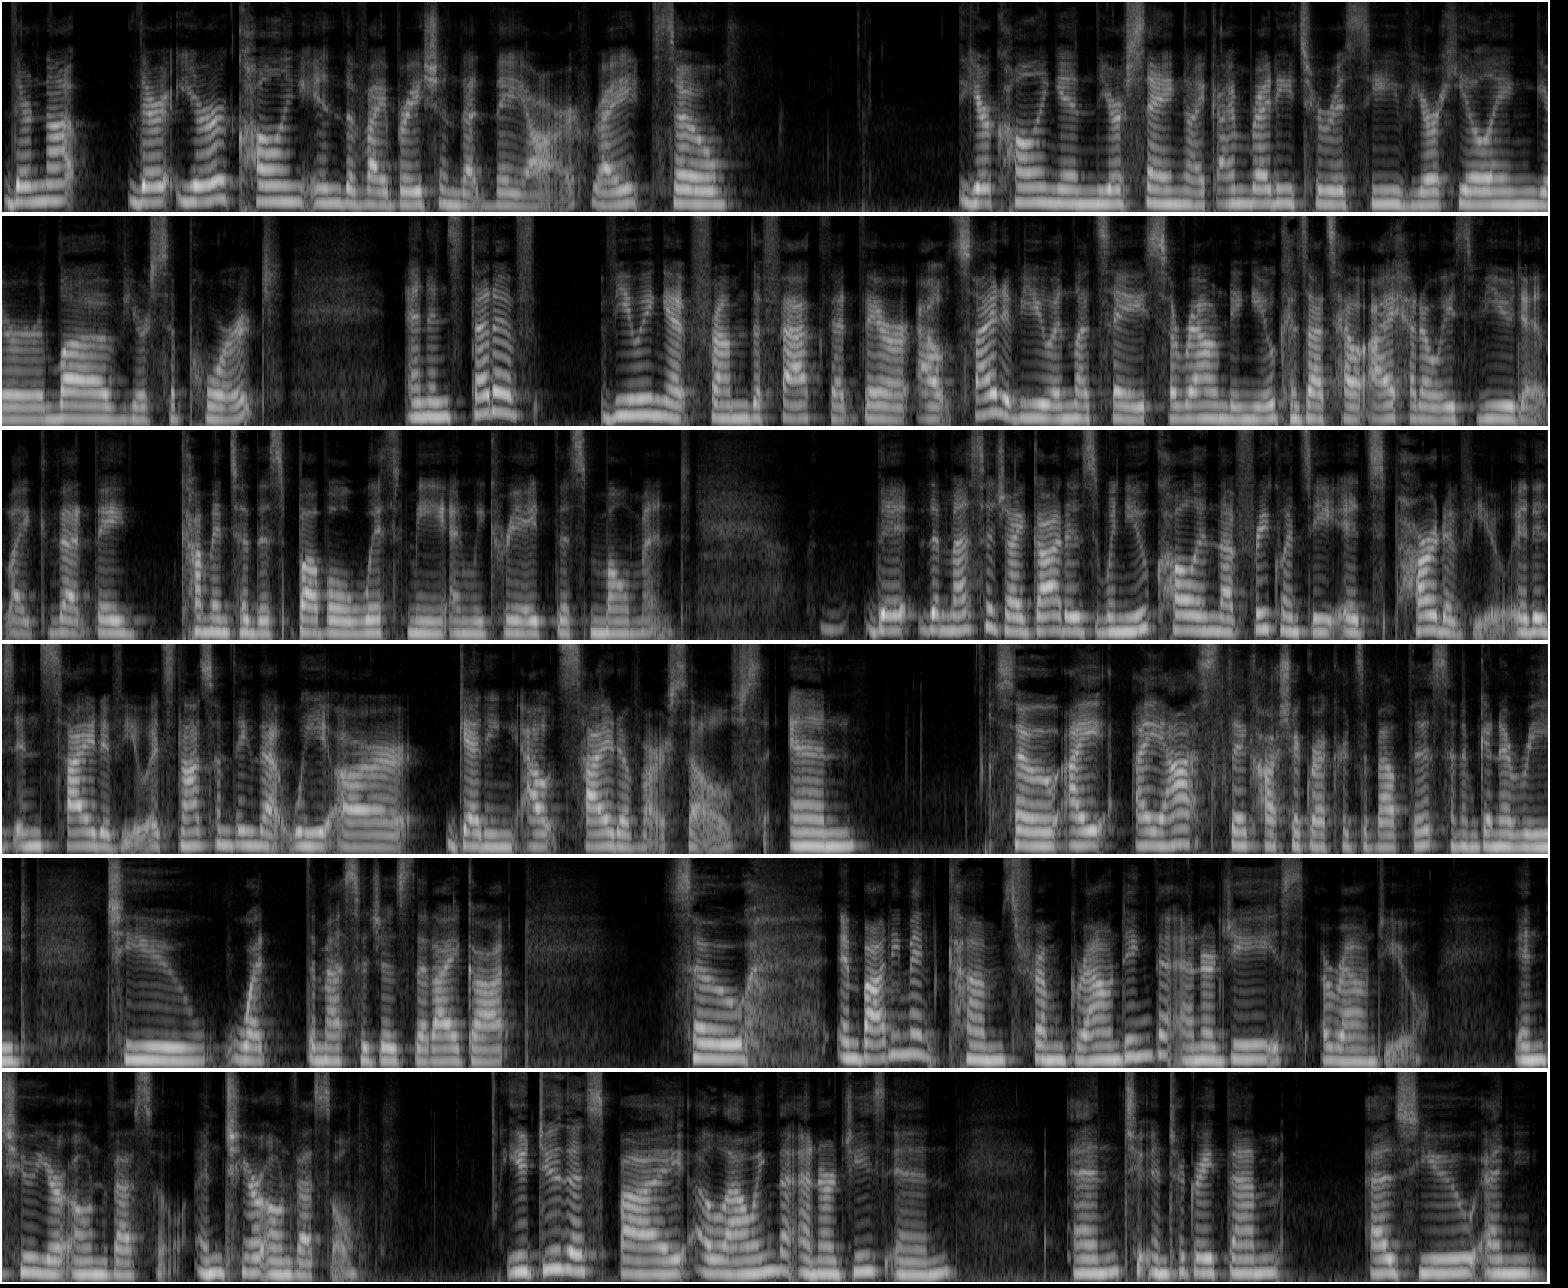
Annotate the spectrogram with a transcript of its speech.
they're not they're you're calling in the vibration that they are, right? So you're calling in, you're saying, like, I'm ready to receive your healing, your love, your support. And instead of viewing it from the fact that they're outside of you and let's say surrounding you, because that's how I had always viewed it, like that they come into this bubble with me and we create this moment. The, the message I got is when you call in that frequency, it's part of you. It is inside of you. It's not something that we are getting outside of ourselves. And so I I asked the Akashic Records about this, and I'm going to read to you what the messages that I got. So, embodiment comes from grounding the energies around you into your own vessel, into your own vessel. You do this by allowing the energies in and to integrate them as you and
